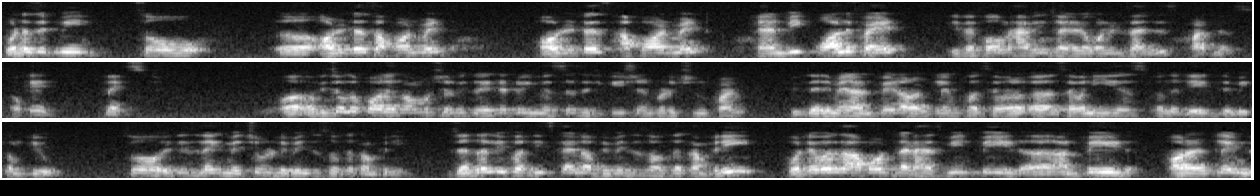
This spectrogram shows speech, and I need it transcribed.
What does it mean? So, uh, auditor's appointment, auditor's appointment can be qualified if a firm having chartered accountants as its partners. Okay. Next, uh, which of the following amounts shall be created to investors' education and protection fund if they remain unpaid or unclaimed for seven, uh, seven years from the date they become due? So it is like mature debentures of the company. Generally, for these kind of debentures of the company, whatever the amount that has been paid, uh, unpaid or unclaimed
